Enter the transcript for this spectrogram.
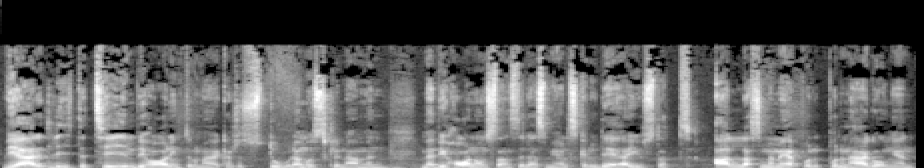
Vi är ett litet team, vi har inte de här kanske stora musklerna men, men vi har någonstans det där som jag älskar och det är just att alla som är med på, på den här gången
